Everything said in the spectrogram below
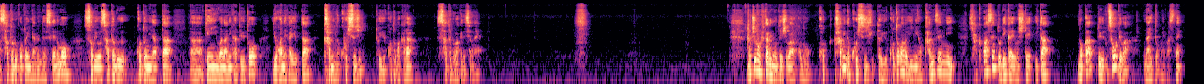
悟ることになるんですけれどもそれを悟ることになった原因は何かというとヨハネが言った神の子羊という言葉から悟るわけですよね。もちろん2人の弟子はこの神の子羊という言葉の意味を完全に100%理解をしていたのかというとそうではないと思いますね。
